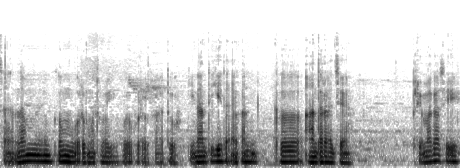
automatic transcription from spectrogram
Assalamualaikum warahmatullahi wabarakatuh. Nanti kita akan ke antar aja. Terima kasih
